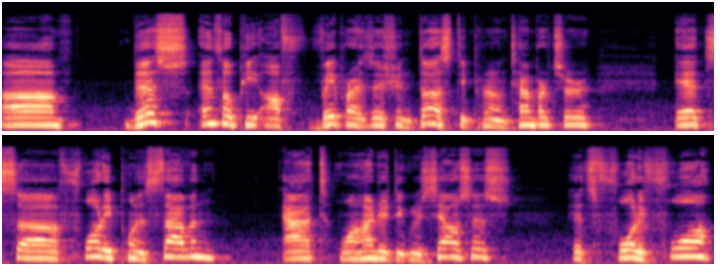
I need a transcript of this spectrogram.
Um, this enthalpy of vaporization does depend on temperature. It's uh, 40.7 at 100 degrees Celsius. It's 44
